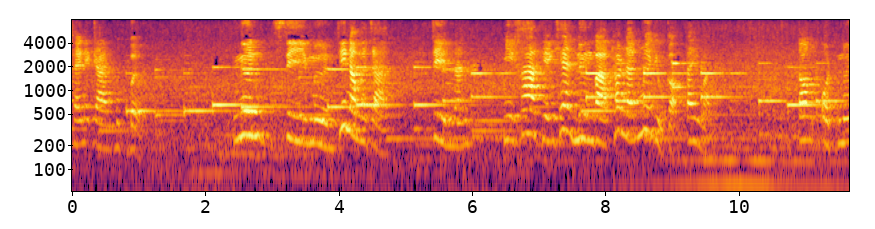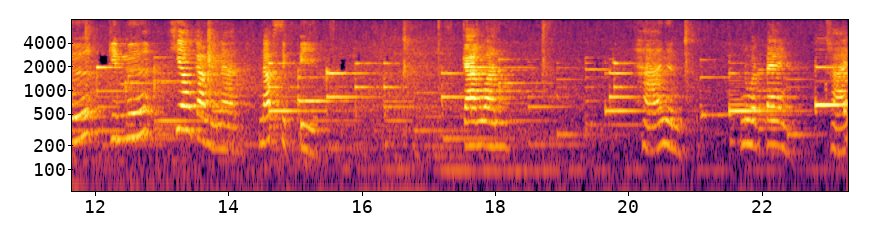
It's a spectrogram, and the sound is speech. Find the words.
ใช้ในการบุกเบิก เงินสี่หมื่นที่นำมาจากจีนนั้น มีค่าเพียงแค่หนึ่งบาทเท่านั้นเมื่ออยู่เกาะไต้หวัน ต้องอดมื้อ กินมื้อเที่ยวกรรมอยู่นานนับสิบปี กลางวัน หาเงิน นวดแป้ง ขาย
